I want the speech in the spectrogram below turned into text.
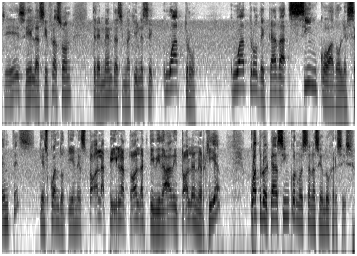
Sí, sí, las cifras son tremendas. Imagínense, cuatro, cuatro de cada cinco adolescentes, que es cuando tienes toda la pila, toda la actividad y toda la energía, cuatro de cada cinco no están haciendo ejercicio.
